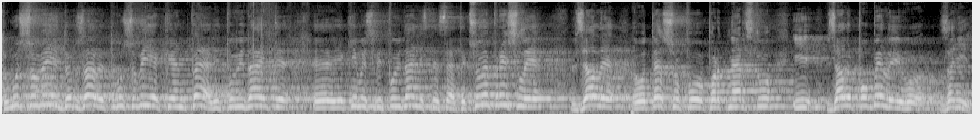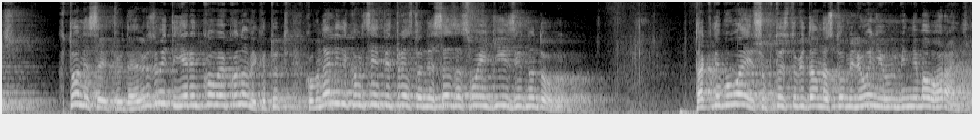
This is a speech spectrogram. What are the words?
Тому що ви держави, тому що ви як КНП відповідаєте е, якимось відповідальність несете. Якщо ви прийшли, взяли те, що по партнерству, і взяли, побили його за ніч. Хто несе відповідальність? Ви розумієте, є ринкова економіка. Тут комунальне некомерційне підприємство несе за свої дії згідно договору. Так не буває, щоб хтось тобі дав на 100 мільйонів, він не мав гарантії.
